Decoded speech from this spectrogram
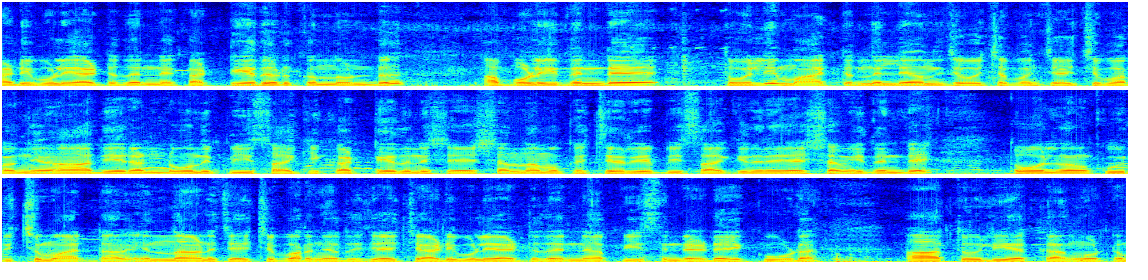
അടിപൊളിയായിട്ട് തന്നെ കട്ട് ചെയ്തെടുക്കുന്നുണ്ട്. അപ്പോൾ ഇതിന്റെ തൊലി മാറ്റുന്നില്ലയോ എന്ന് ചോദിച്ചപ്പം ചേച്ചി പറഞ്ഞ് ആദ്യം രണ്ട് മൂന്ന് പീസാക്കി കട്ട് ചെയ്തതിന് ശേഷം നമുക്ക് ചെറിയ പീസാക്കിയതിന് ശേഷം ഇതിന്റെ തോൽ നമുക്ക് ഉരിച്ചു മാറ്റാം എന്നാണ് ചേച്ചി പറഞ്ഞത്. ചേച്ചി അടിപൊളിയായിട്ട് തന്നെ ആ പീസിന്റെ ഇടയിൽ കൂടെ ആ തൊലിയൊക്കെ അങ്ങോട്ട്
